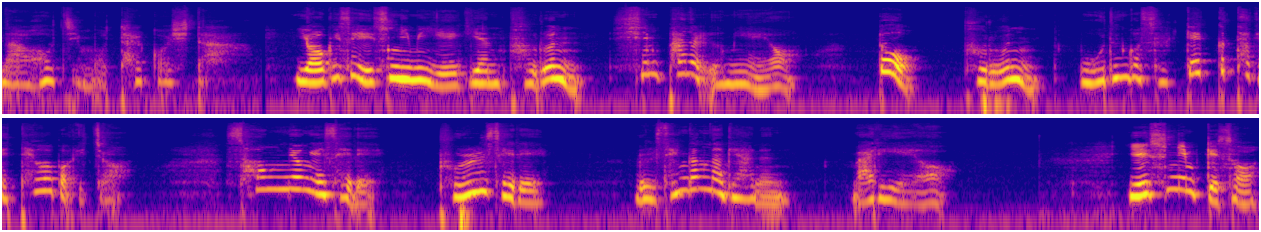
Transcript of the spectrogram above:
나오지 못할 것이다. 여기서 예수님이 얘기한 불은 심판을 의미해요. 또 불은 모든 것을 깨끗하게 태워버리죠. 성령의 세례, 불 세례를 생각나게 하는 말이에요. 예수님께서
